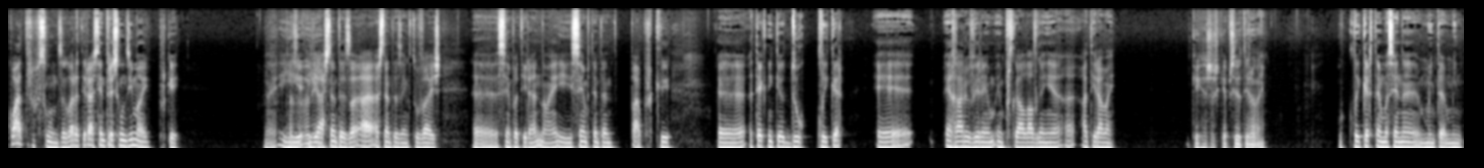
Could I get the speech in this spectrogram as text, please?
4 segundos, agora tiraste em 3 segundos e meio. Porquê? Né? E, e às, tantas, há- às tantas em que tu vais eh, sempre atirando, não é? E sempre tentando, pá, porque eh, a técnica do clicker é, é raro ver em, em Portugal alguém a, a atirar bem. O que é que achas que é preciso tirar bem? O clicker tem uma cena muito, muito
